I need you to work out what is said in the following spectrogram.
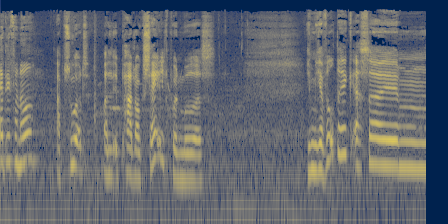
er det for noget? absurd og paradoxalt på en måde også. Jamen, jeg ved det ikke. Altså, øhm,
